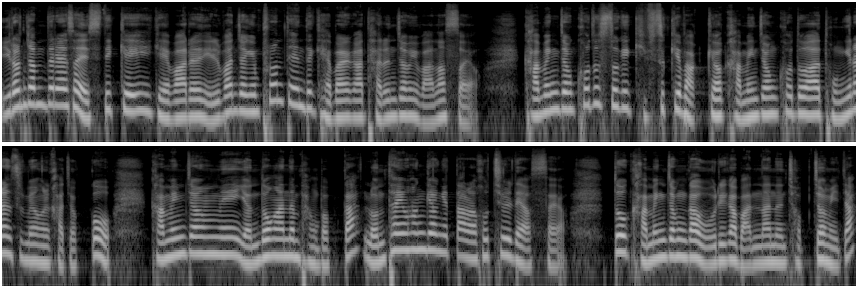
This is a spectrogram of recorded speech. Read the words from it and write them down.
이런 점들에서 SDK 개발은 일반적인 프론트엔드 개발과 다른 점이 많았어요. 가맹점 코드 속에 깊숙이 박혀 가맹점 코드와 동일한 수명을 가졌고 가맹점에 연동하는 방법과 런타임 환경에 따라 호출되었어요. 또 가맹점과 우리가 만나는 접점이자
